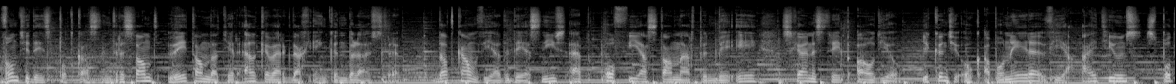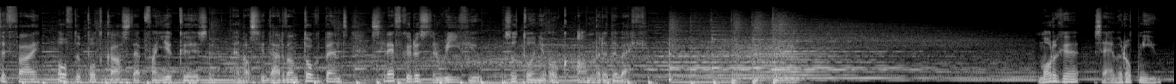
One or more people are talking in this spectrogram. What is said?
Vond je deze podcast interessant? Weet dan dat je er elke werkdag in kunt beluisteren. Dat kan via de DS Nieuws app of via standaard.be schuine streep audio. Je kunt je ook abonneren via iTunes, Spotify of de podcast app van je keuze. En als je daar dan toch bent, schrijf gerust een review. Zo toon je ook anderen de weg. Morgen zijn we opnieuw.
